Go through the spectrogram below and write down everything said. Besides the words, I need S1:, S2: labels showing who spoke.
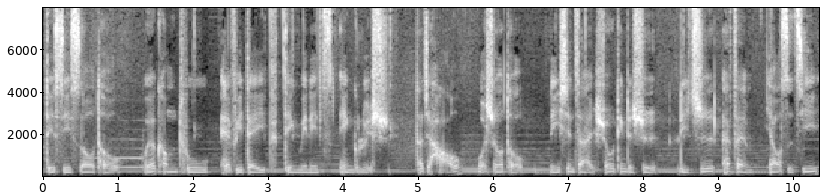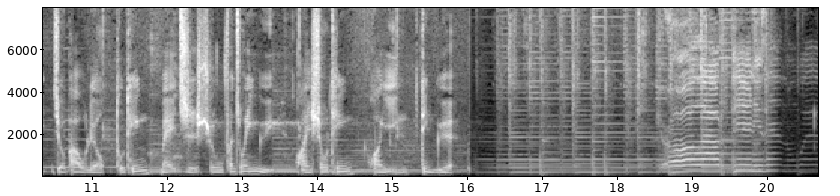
S1: This is Otto. Welcome to Everyday Fifteen Minutes English. 大家好，我是 Otto。您现在收听的是荔枝 FM 幺四七九八五六，读听每日十五分钟英语。欢迎收听，欢迎订阅。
